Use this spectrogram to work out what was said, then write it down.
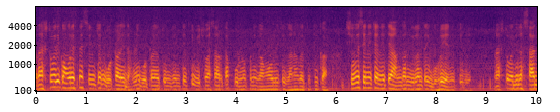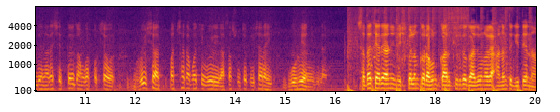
राष्ट्रवादी काँग्रेसने सिंचन घोटाळे धान्य घोटाळ्यातून जनतेची विश्वासार्हता पूर्णपणे गमावल्याची घणाघाती टीका शिवसेनेच्या नेत्या आमदार निलमताई घोरे यांनी केली आहे. राष्ट्रवादीला साथ देणाऱ्या शेतकरी कामगार पक्षावर भविष्यात पश्चातापाची वेळ येईल असा सूचक इशाराही गोरे यांनी दिला आहे. सदाचार्य आणि निष्कलंक राहून कारकीर्द गाजवणाऱ्या अनंत गीतेंना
